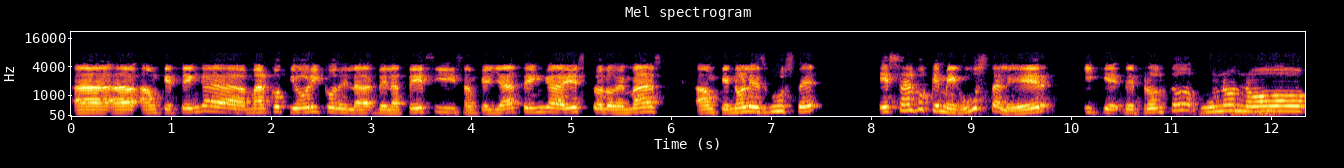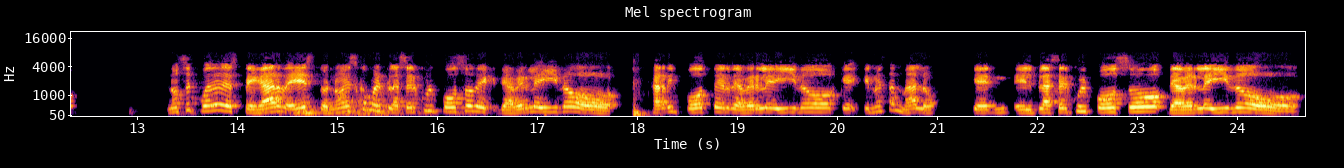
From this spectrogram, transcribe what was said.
aunque tenga marco teórico de la, de la tesis, aunque ya tenga esto, lo demás, aunque no les guste, es algo que me gusta leer y que de pronto uno no, no se puede despegar de esto, ¿no? Es como el placer culposo de, de haber leído Harry Potter, de haber leído, que, que, no es tan malo, que el placer culposo de haber leído,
